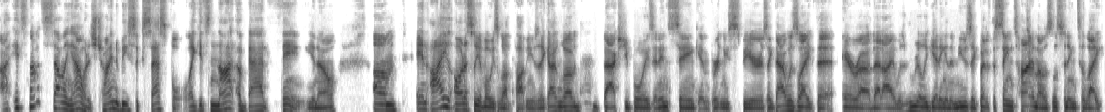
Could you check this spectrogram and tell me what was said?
I, it's not selling out. It's trying to be successful. Like it's not a bad thing, you know? Um, and I honestly have always loved pop music. I loved Backstreet Boys and NSYNC and Britney Spears. Like that was like the era that I was really getting into music. But at the same time, I was listening to like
